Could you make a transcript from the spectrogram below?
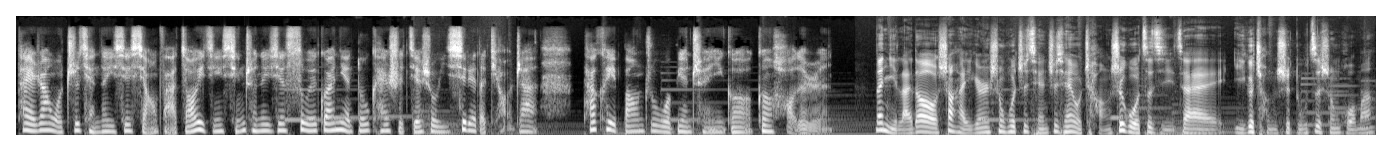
它也让我之前的一些想法，早已经形成的一些思维观念，都开始接受一系列的挑战。它可以帮助我变成一个更好的人。那你来到上海一个人生活之前，之前有尝试过自己在一个城市独自生活吗？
